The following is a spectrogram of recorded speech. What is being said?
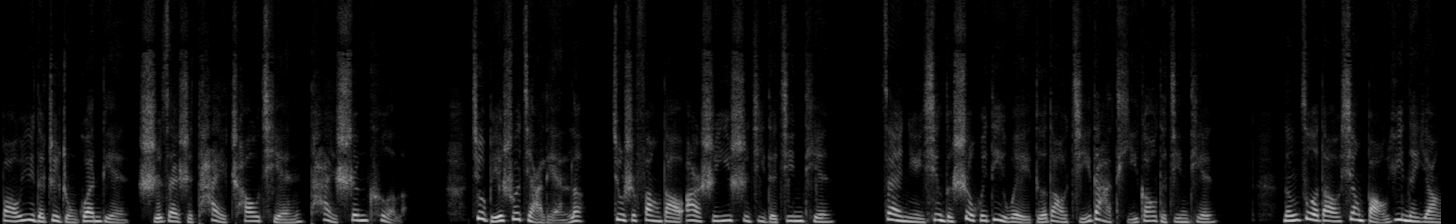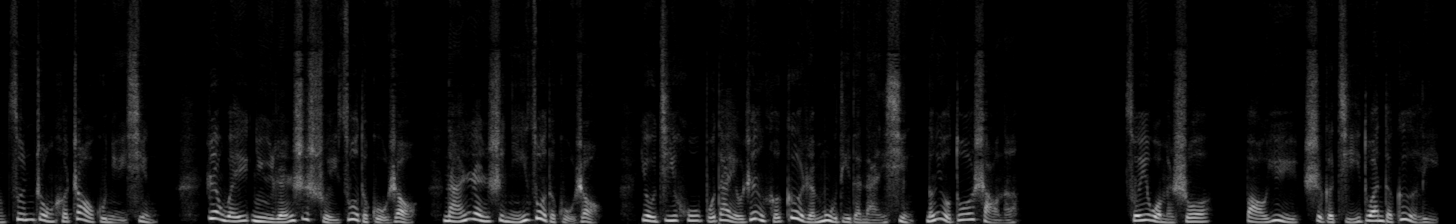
宝玉的这种观点实在是太超前、太深刻了。就别说贾琏了，就是放到二十一世纪的今天。在女性的社会地位得到极大提高的今天，能做到像宝玉那样尊重和照顾女性，认为女人是水做的骨肉，男人是泥做的骨肉，又几乎不带有任何个人目的的男性，能有多少呢？所以，我们说宝玉是个极端的个例，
